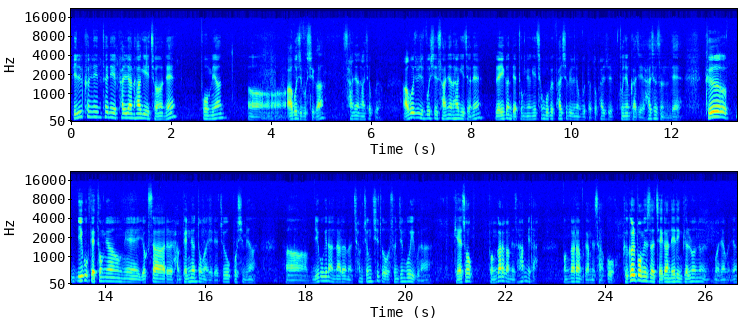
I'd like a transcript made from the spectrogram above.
빌 클린턴이 8년 하기 전에 보면 어, 아버지 부시가 4년 하셨고요. 아버지 부시 4년 하기 전에 레이건 대통령이 1981년부터 또 89년까지 하셨었는데 그 미국 대통령의 역사를 한 100년 동안 이래 쭉 보시면 어, 미국이라는 나라는 참 정치도 선진국이구나. 계속 번갈아 가면서 합니다. 번갈아 가면서 하고 그걸 보면서 제가 내린 결론은 뭐냐면요.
